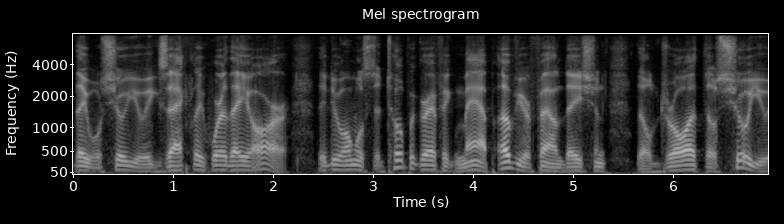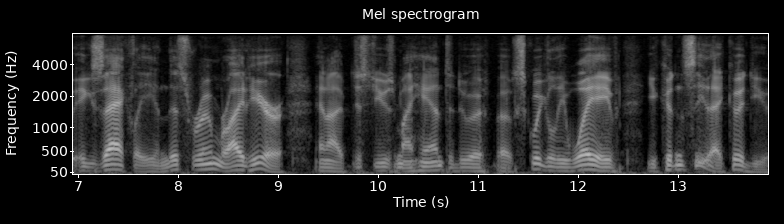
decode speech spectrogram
they will show you exactly where they are. They do almost a topographic map of your foundation. They'll draw it, they'll show you exactly in this room right here. And I've just used my hand to do a, a squiggly wave. You couldn't see that, could you?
